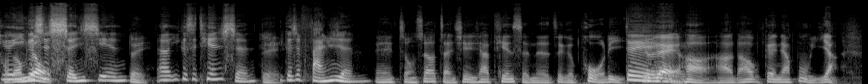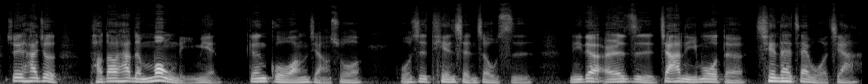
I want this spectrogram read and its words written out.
因为一个是神仙，对，呃，一个是天神，对，一个是凡人，哎，总是要展现一下天神的这个魄力，对，对不对？哈，好，然后跟人家不一样，所以他就跑到他的梦里面，跟国王讲说：“我是天神宙斯，你的儿子加尼莫德现在在我家。”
